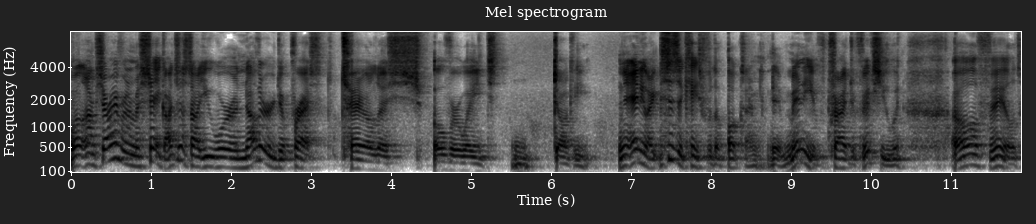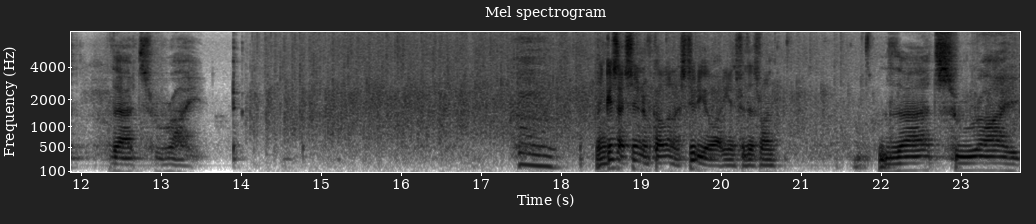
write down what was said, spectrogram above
Well, I'm sorry for the mistake. I just thought you were another depressed, tailless, overweight donkey. Anyway, this is a case for the books. I mean, many have tried to fix you, but all failed. That's right. I guess I shouldn't have called on a studio audience for this one. That's right.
